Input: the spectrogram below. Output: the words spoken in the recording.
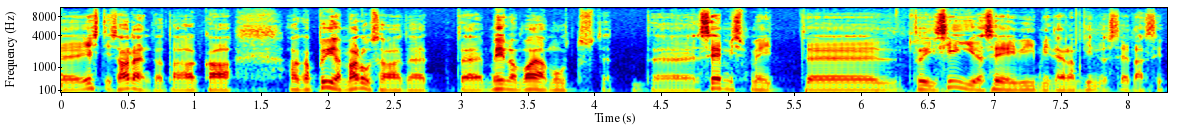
eh, Eestis arendada, aga aga püüame aru saada, et eh, meil on vaja muutust, et see, mis meid tõi siia, see ei vii meid enam kindlasti edasi.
